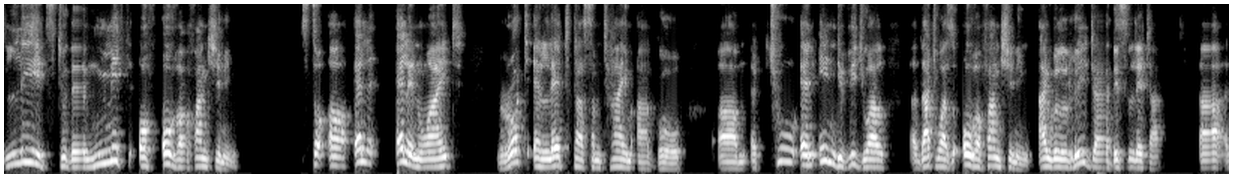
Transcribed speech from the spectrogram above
leads to the myth of overfunctioning. So uh, Ellen, Ellen White wrote a letter some time ago um, to an individual that was overfunctioning. I will read uh, this letter. Uh,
